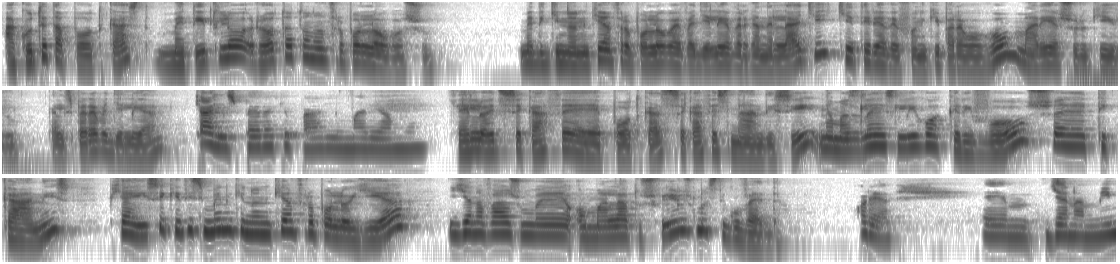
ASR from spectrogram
Ακούτε τα podcast με τίτλο «Ρώτα τον ανθρωπολόγο σου» με την κοινωνική ανθρωπολόγο Ευαγγελία Βεργανελάκη και τη ραδιοφωνική παραγωγό Μαρία Σουρουκίδου. Καλησπέρα Ευαγγελία. Καλησπέρα και πάλι Μαρία μου. Θέλω έτσι σε κάθε podcast, σε κάθε συνάντηση να μας λες λίγο ακριβώς ε, τι κάνεις, ποια είσαι και τι σημαίνει κοινωνική ανθρωπολογία για να βάζουμε ομαλά τους φίλους μας στην κουβέντα. Ωραία. Ε, για να μην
